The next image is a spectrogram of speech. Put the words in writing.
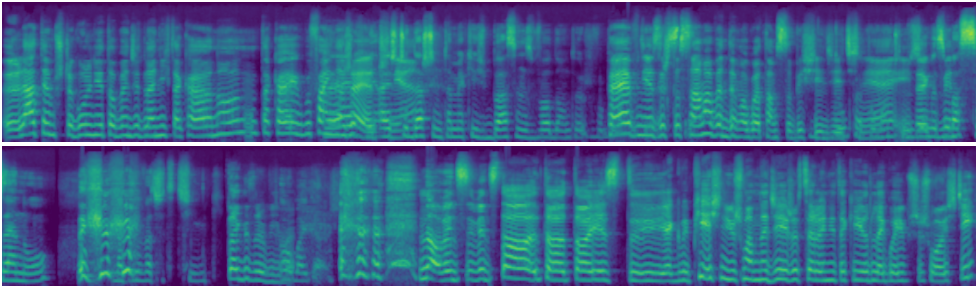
e, latem szczególnie to będzie dla nich taka, no, taka jakby fajna Pewnie, rzecz, A jeszcze nie? dasz im tam jakiś basen z wodą, to już w ogóle Pewnie, zresztą ekstra. sama będę mogła tam sobie siedzieć, Dupę nie? I tak, z więc, basenu nagrywać odcinki. tak zrobimy. Oh my gosh. No, więc, więc to, to, to jest y, jakby pieśń, już mam nadzieję, że wcale nie takiej odległej przyszłości.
